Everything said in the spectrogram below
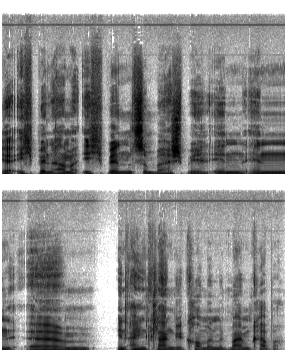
Ja, ich bin aber, ich bin zum Beispiel in, in, ähm, in Einklang gekommen mit meinem Körper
